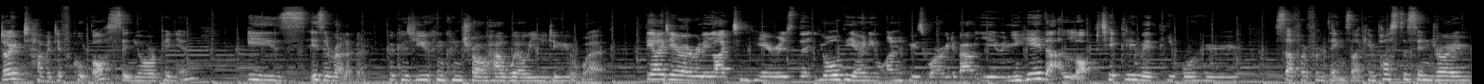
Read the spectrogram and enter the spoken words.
don't have a difficult boss, in your opinion, is is irrelevant because you can control how well you do your work. The idea I really liked in here is that you're the only one who's worried about you, and you hear that a lot, particularly with people who suffer from things like imposter syndrome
